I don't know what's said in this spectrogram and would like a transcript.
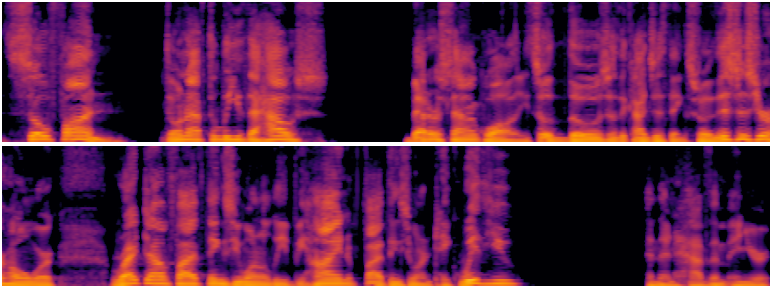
So fun. Don't have to leave the house. Better sound quality. So, those are the kinds of things. So, this is your homework. Write down five things you want to leave behind, five things you want to take with you, and then have them in your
